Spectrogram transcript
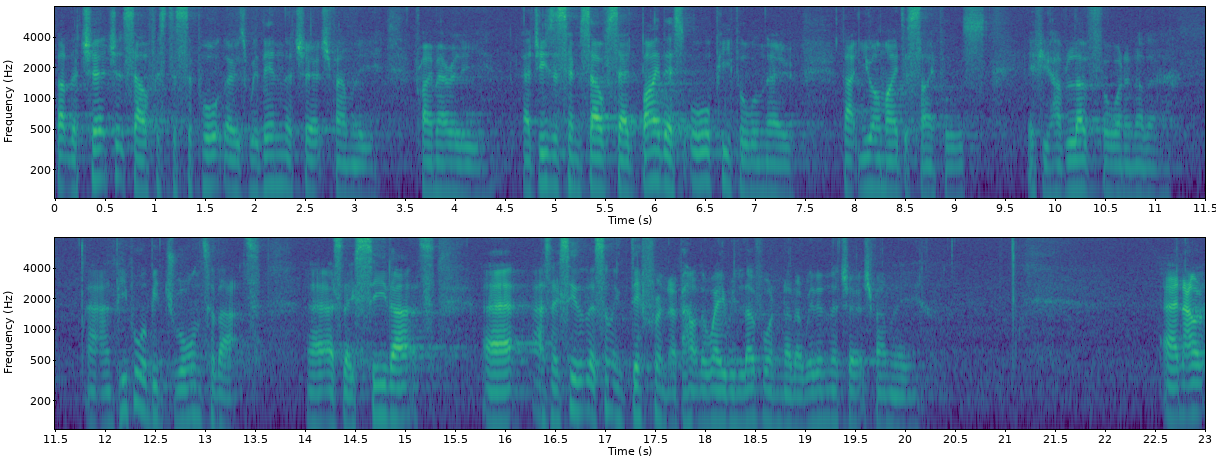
that the church itself is to support those within the church family primarily. Uh, Jesus himself said, By this all people will know that you are my disciples if you have love for one another. Uh, and people will be drawn to that uh, as they see that, uh, as they see that there's something different about the way we love one another within the church family. Now,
